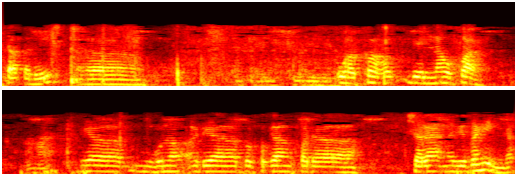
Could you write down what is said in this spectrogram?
Cakap tadi, uh, Waqah bin Naufal. Dia guna dia berpegang pada syariat Nabi Ibrahim ya?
